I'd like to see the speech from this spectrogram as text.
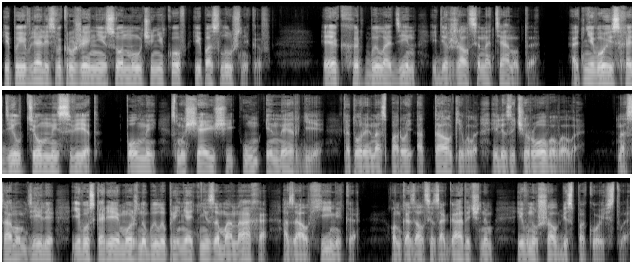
и появлялись в окружении сонма учеников и послушников. Экхард был один и держался натянуто. От него исходил темный свет, полный смущающий ум энергии, которая нас порой отталкивала или зачаровывала. На самом деле его скорее можно было принять не за монаха, а за алхимика. Он казался загадочным и внушал беспокойство.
